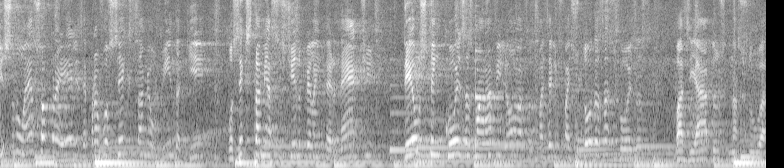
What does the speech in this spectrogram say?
Isso não é só para eles, é para você que está me ouvindo aqui, você que está me assistindo pela internet. Deus tem coisas maravilhosas, mas Ele faz todas as coisas baseados na Sua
